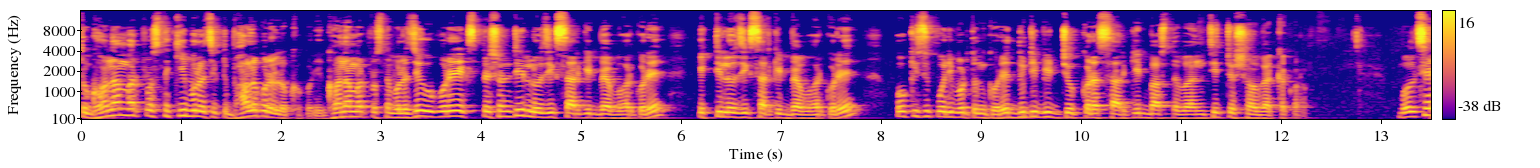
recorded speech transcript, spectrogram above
তো ঘ নাম্বার প্রশ্নে কি বলেছে একটু ভালো করে লক্ষ্য করি। ঘ নাম্বার প্রশ্নে বলেছে উপরের এক্সপ্রেশনটির লজিক সার্কিট ব্যবহার করে, একটি লজিক সার্কিট ব্যবহার করে ও কিছু পরিবর্তন করে দুটি বিট যোগ করা সার্কিট বাস্তবায়ন চিত্র সহ ব্যাখ্যা করো। বলছে,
